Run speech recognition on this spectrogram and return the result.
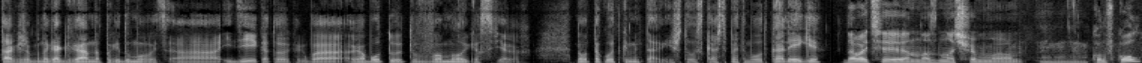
так же многогранно придумывать а, идеи, которые как бы работают во многих сферах. Но вот такой вот комментарий. Что вы скажете? Поэтому вот, коллеги. Давайте назначим конфкол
